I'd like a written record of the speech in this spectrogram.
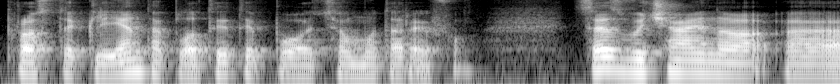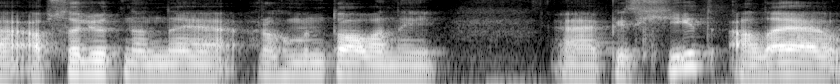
просто клієнта платити по цьому тарифу. Це, звичайно, е, абсолютно не аргументований підхід, але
